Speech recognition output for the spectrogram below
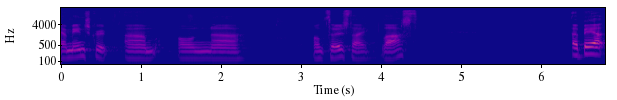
our men's group um, on, uh, on Thursday last about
